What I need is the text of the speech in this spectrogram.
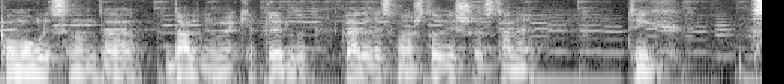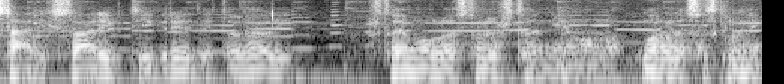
pomogli su nam da dali nam neke predloge. Gledali smo da što više ostane tih starih stvari, tih greda i toga, ali što je moglo ostalo, što nije moglo. Moralo se skloni.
